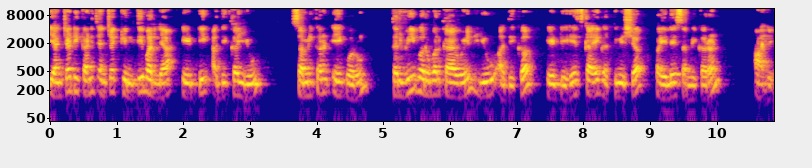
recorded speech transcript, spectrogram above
यांच्या ठिकाणी त्यांच्या किमती भरल्या ए टी अधिक यू समीकरण एक वरून. तर व्ही बरोबर काय होईल? यू अधिक ए टी हेच काय गतिविषयक पहिले समीकरण आहे.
